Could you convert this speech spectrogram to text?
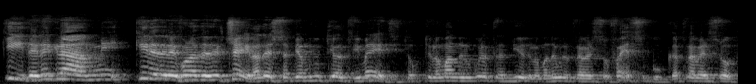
chi i telegrammi, chi le telefonate del cielo. Adesso abbiamo tutti altri mezzi, te lo mandano pure tra Dio, te lo mandano pure attraverso Facebook, attraverso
